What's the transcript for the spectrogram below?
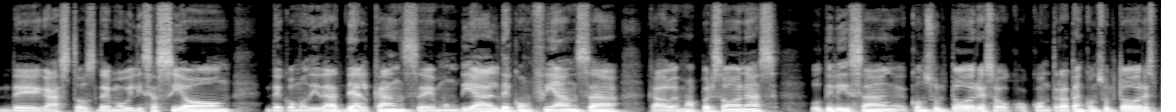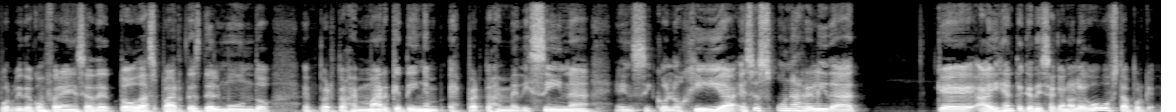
de gastos de movilización, de comodidad, de alcance mundial, de confianza, cada vez más personas utilizan consultores o, contratan consultores por videoconferencia de todas partes del mundo, expertos en marketing, expertos en medicina, en psicología. Eso es una realidad que hay gente que dice que no le gusta porque,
